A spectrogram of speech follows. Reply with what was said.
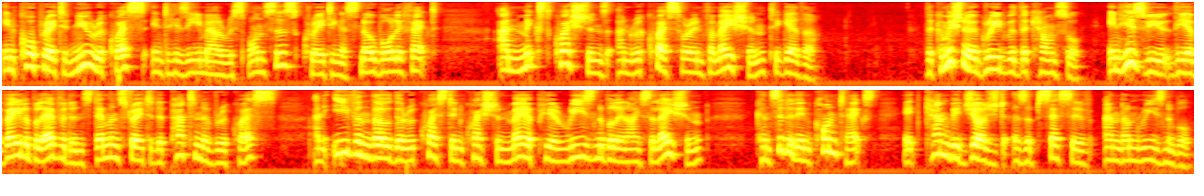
incorporated new requests into his email responses, creating a snowball effect, and mixed questions and requests for information together. The Commissioner agreed with the Council. In his view, the available evidence demonstrated a pattern of requests, and even though the request in question may appear reasonable in isolation, considered in context, it can be judged as obsessive and unreasonable.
